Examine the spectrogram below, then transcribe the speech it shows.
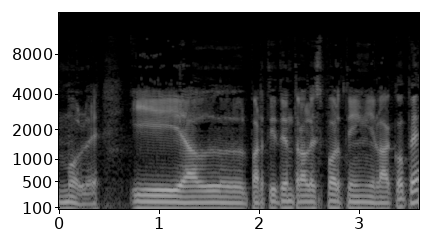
Molt bé. I el partit entre l'Sporting i la Cope?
